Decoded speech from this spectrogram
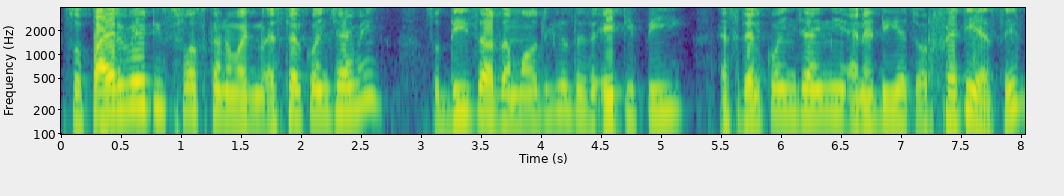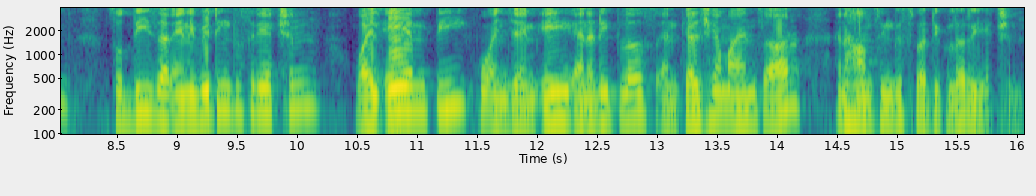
So, pyruvate is first converted into acetyl coenzyme. So, these are the molecules, there is ATP, acetyl coenzyme, NADH or fatty acid. So these are inhibiting this reaction while AMP, coenzyme A, NAD plus and calcium ions are enhancing this particular reaction.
